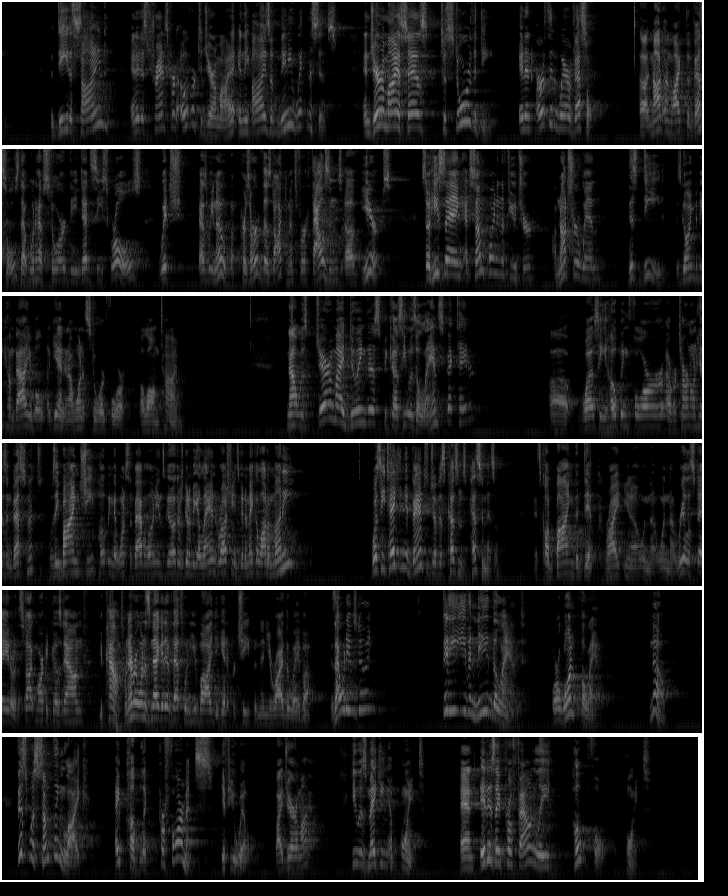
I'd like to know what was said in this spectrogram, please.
The deed is signed, and it is transferred over to Jeremiah in the eyes of many witnesses. And Jeremiah says to store the deed in an earthenware vessel, uh, not unlike the vessels that would have stored the Dead Sea Scrolls, which, as we know, preserved those documents for thousands of years. So he's saying at some point in the future, I'm not sure when, this deed is going to become valuable again, and I want it stored for a long time. Now, was Jeremiah doing this because he was a land spectator? Uh, was he hoping for a return on his investment? Was he buying cheap, hoping that once the Babylonians go, there's going to be a land rush and he's going to make a lot of money? Was he taking advantage of his cousin's pessimism? It's called buying the dip, right? You know, when the, when the real estate or the stock market goes down, you pounce. When everyone is negative, that's when you buy, you get it for cheap, and then you ride the wave up. Is that what he was doing? Did he even need the land or want the land? No. This was something like a public performance, if you will, by Jeremiah. He was making a point, and it is a profoundly hopeful point.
